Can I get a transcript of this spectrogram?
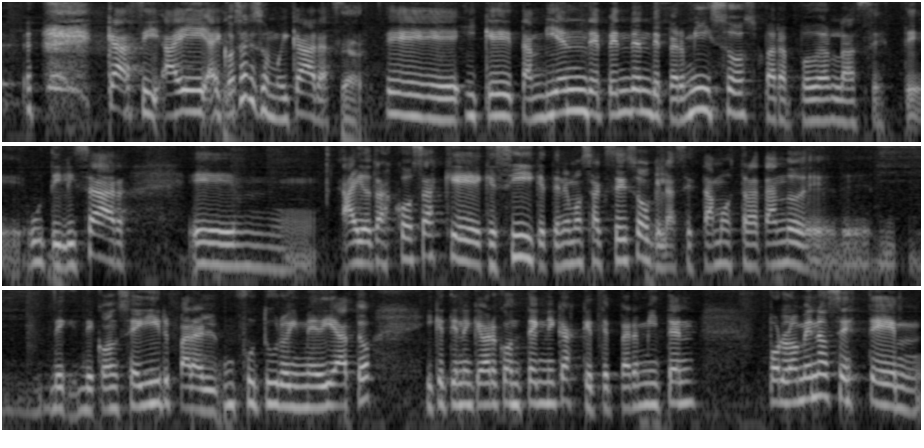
Casi. Hay, hay cosas que son muy caras eh, y que también dependen de permisos para poderlas este, utilizar. Eh, hay otras cosas que, sí, que tenemos acceso o que las estamos tratando de, conseguir para un futuro inmediato y que tienen que ver con técnicas que te permiten por lo menos este,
